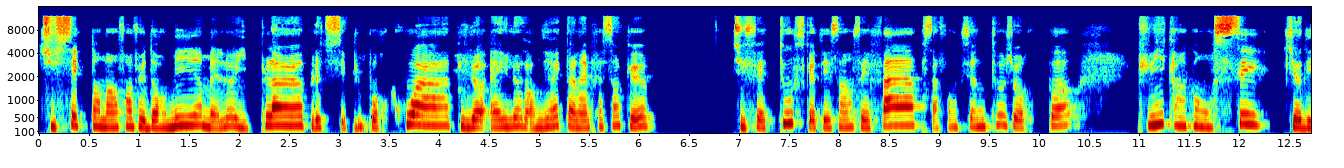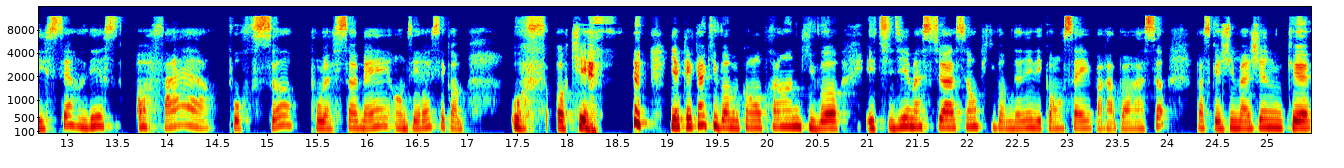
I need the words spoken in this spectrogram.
tu, sais que ton enfant veut dormir, mais là, il pleure, puis là, tu sais plus pourquoi. Puis là, là on dirait que tu as l'impression que tu fais tout ce que tu es censé faire, puis ça fonctionne toujours pas. Puis quand on sait qu'il y a des services offerts pour ça, pour le sommeil, on dirait c'est comme ouf, OK. il y a quelqu'un qui va me comprendre, qui va étudier ma situation, puis qui va me donner des conseils par rapport à ça, parce que j'imagine que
